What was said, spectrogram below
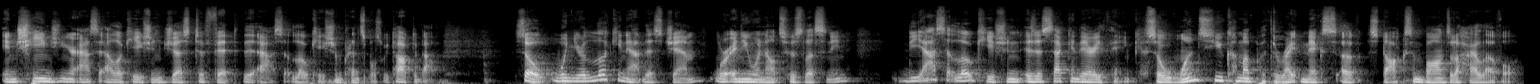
in changing your asset allocation just to fit the asset location principles we talked about. So, when you're looking at this, Jim, or anyone else who's listening, the asset location is a secondary thing. So, once you come up with the right mix of stocks and bonds at a high level,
